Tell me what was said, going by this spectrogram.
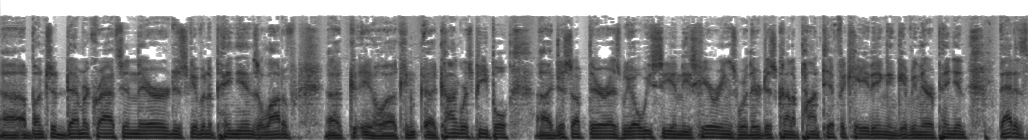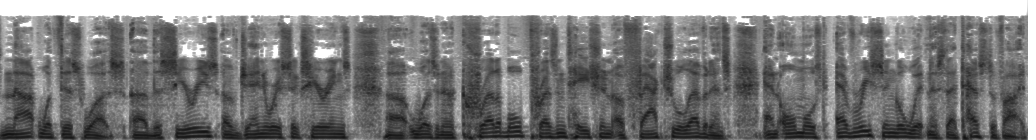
uh, a bunch of Democrats in there just giving opinions, a lot of, uh, you know, uh, con- uh, Congress people uh, just up there, as we always see in these hearings where they're just kind of pontificating and giving their opinion. That is not what this was. Uh, the series of January 6 hearings was an incredible presentation of factual evidence, and almost every single witness that testified,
